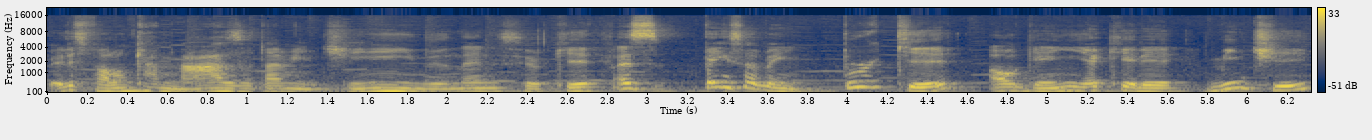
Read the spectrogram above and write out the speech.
eles falam que a NASA tá mentindo, né, não sei o quê. Mas pensa bem, por que alguém ia querer mentir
